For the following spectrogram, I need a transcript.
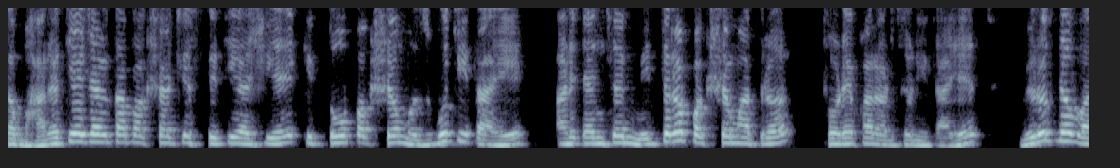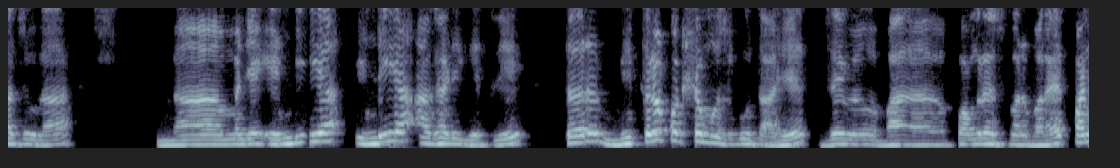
तर भारतीय जनता पक्षाची स्थिती अशी आहे की तो पक्ष मजबूतीत आहे आणि त्यांचे मित्र पक्ष मात्र थोडेफार अडचणीत आहेत. विरुद्ध बाजूला म्हणजे इंडिया इंडिया आघाडी घेतली तर मित्र पक्ष मजबूत आहेत जे काँग्रेस बरोबर आहेत पण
